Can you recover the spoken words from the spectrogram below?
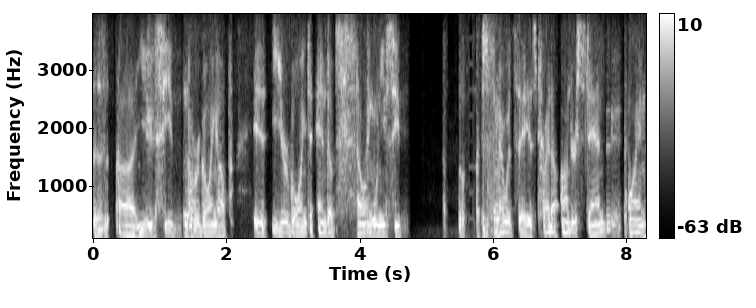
is uh, you see the number going up, it, you're going to end up selling when you see. The first thing I would say is try to understand Bitcoin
